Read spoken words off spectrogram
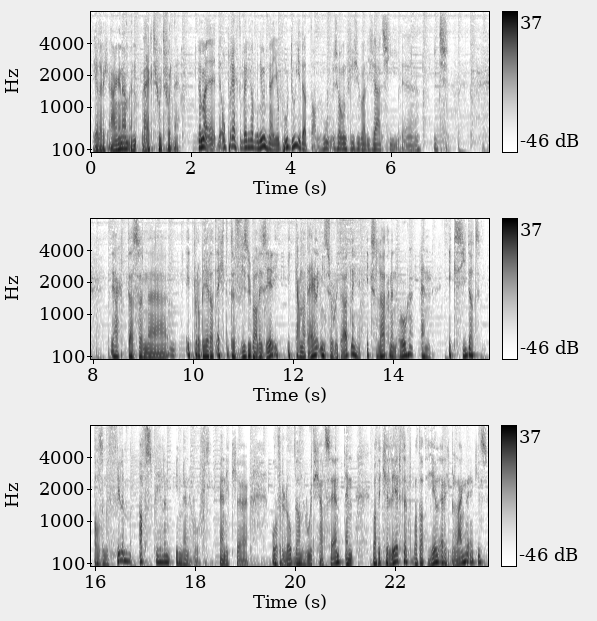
heel erg aangenaam en werkt goed voor mij. Ja, maar uh, oprecht, ben ik wel benieuwd naar Joep. Hoe doe je dat dan? Hoe Zo'n visualisatie iets? Ja, dat is een. ik probeer dat echt te visualiseren. Ik, ik kan dat eigenlijk niet zo goed uitleggen. Ik sluit mijn ogen en ik zie dat als een film afspelen in mijn hoofd. En ik uh, overloop dan hoe het gaat zijn. En wat ik geleerd heb, wat dat heel erg belangrijk is,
